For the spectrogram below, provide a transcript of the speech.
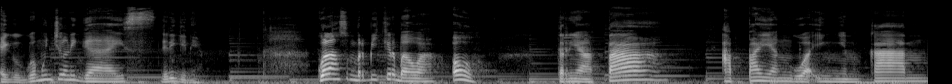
ego gue muncul nih guys. Jadi gini gue langsung berpikir bahwa oh ternyata apa yang gue inginkan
